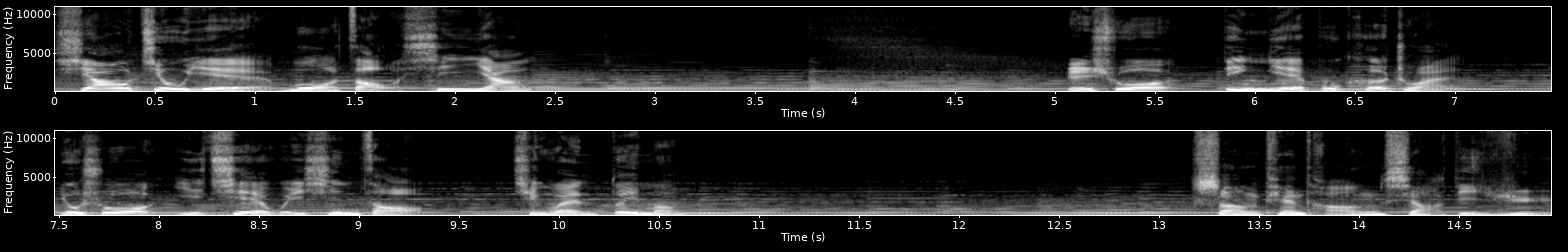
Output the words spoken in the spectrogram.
消旧业，莫造新殃。人说定业不可转，又说一切唯心造，请问对吗？上天堂、下地狱，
